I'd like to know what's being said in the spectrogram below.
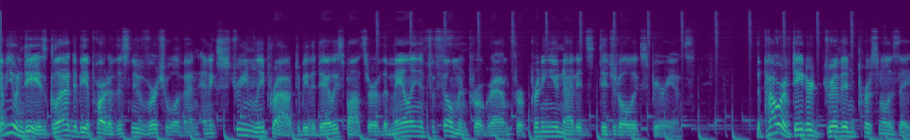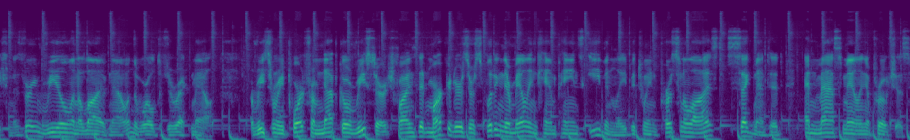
W&D is glad to be a part of this new virtual event and extremely proud to be the daily sponsor of the mailing and fulfillment program for Printing United's digital experience. The power of data driven personalization is very real and alive now in the world of direct mail. A recent report from NAPCO Research finds that marketers are splitting their mailing campaigns evenly between personalized, segmented, and mass mailing approaches.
